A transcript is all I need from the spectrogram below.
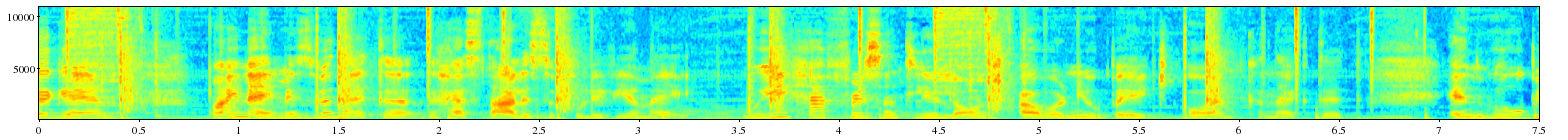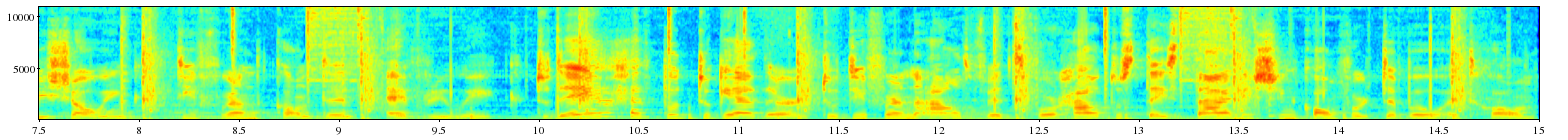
again! My name is Veneta, the hairstylist of Olivia May. We have recently launched our new page OM Connected and we'll be showing different content every week. Today I have put together two different outfits for how to stay stylish and comfortable at home.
